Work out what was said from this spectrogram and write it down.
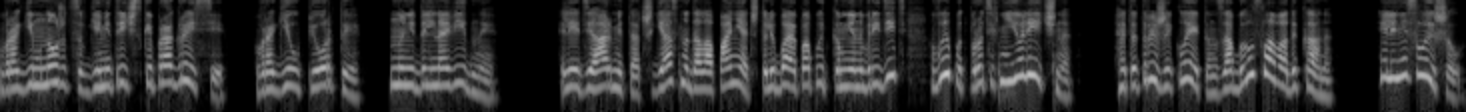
Враги множатся в геометрической прогрессии, враги упертые, но недальновидные. Леди Армитадж ясно дала понять, что любая попытка мне навредить — выпад против нее лично. Этот рыжий Клейтон забыл слова декана? Или не слышал?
